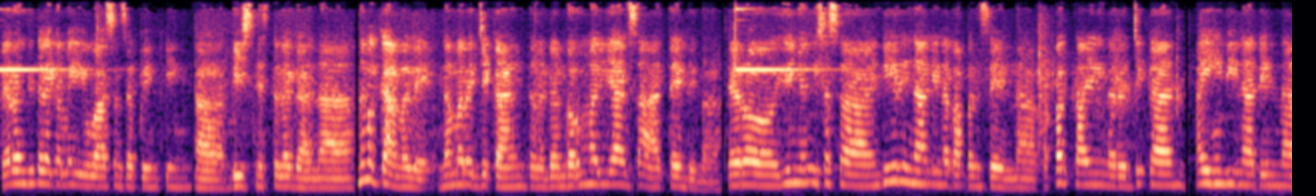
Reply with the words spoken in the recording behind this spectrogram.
Pero hindi talaga may iwasan sa printing ah, business talaga na, na magkamali, na marejectan talaga. Normal yan sa atin, di ba? Pero yun yung isa sa hindi rin natin napapansin na kapag tayo na-rejectan ay hindi natin na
